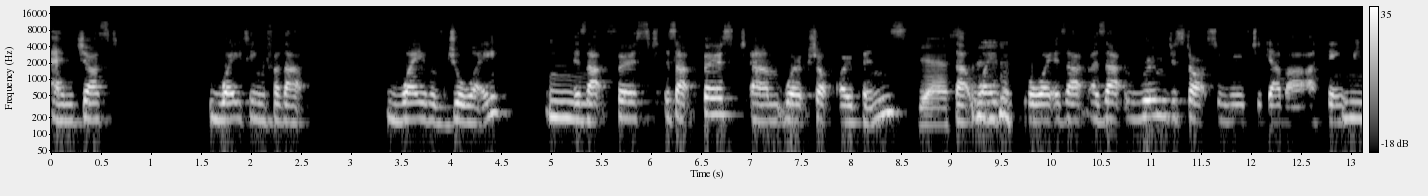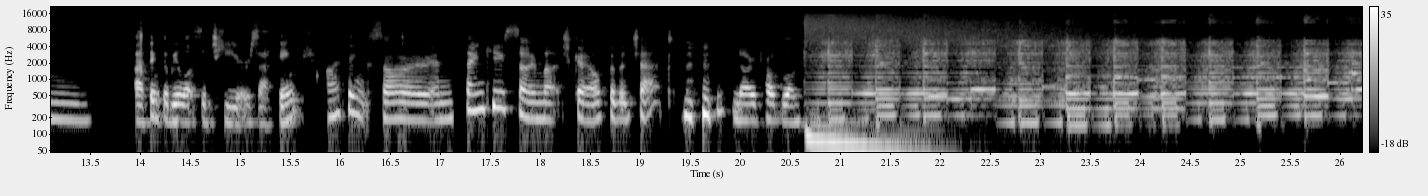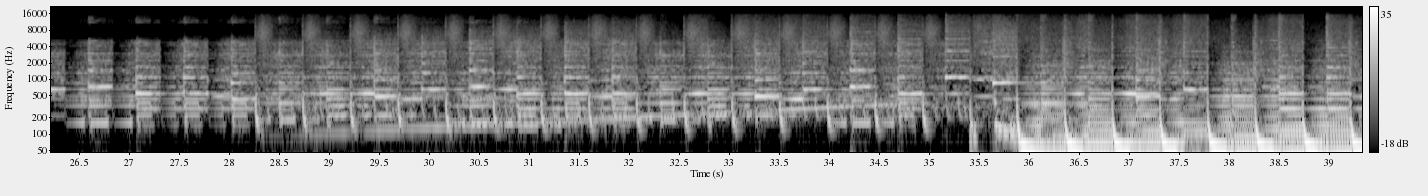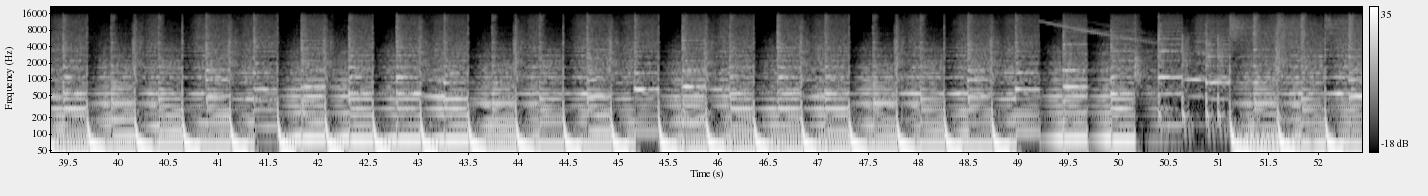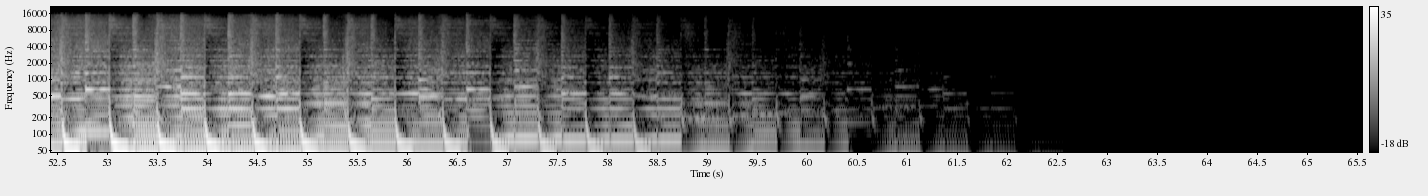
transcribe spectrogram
and just waiting for that wave of joy Mm. is that first is that first um, workshop opens yes. that wave of joy is that as that room just starts to move together i think Mm. I think there'll be lots of tears, I think. I think so. And thank you so much, Gail, for the chat. no problem.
